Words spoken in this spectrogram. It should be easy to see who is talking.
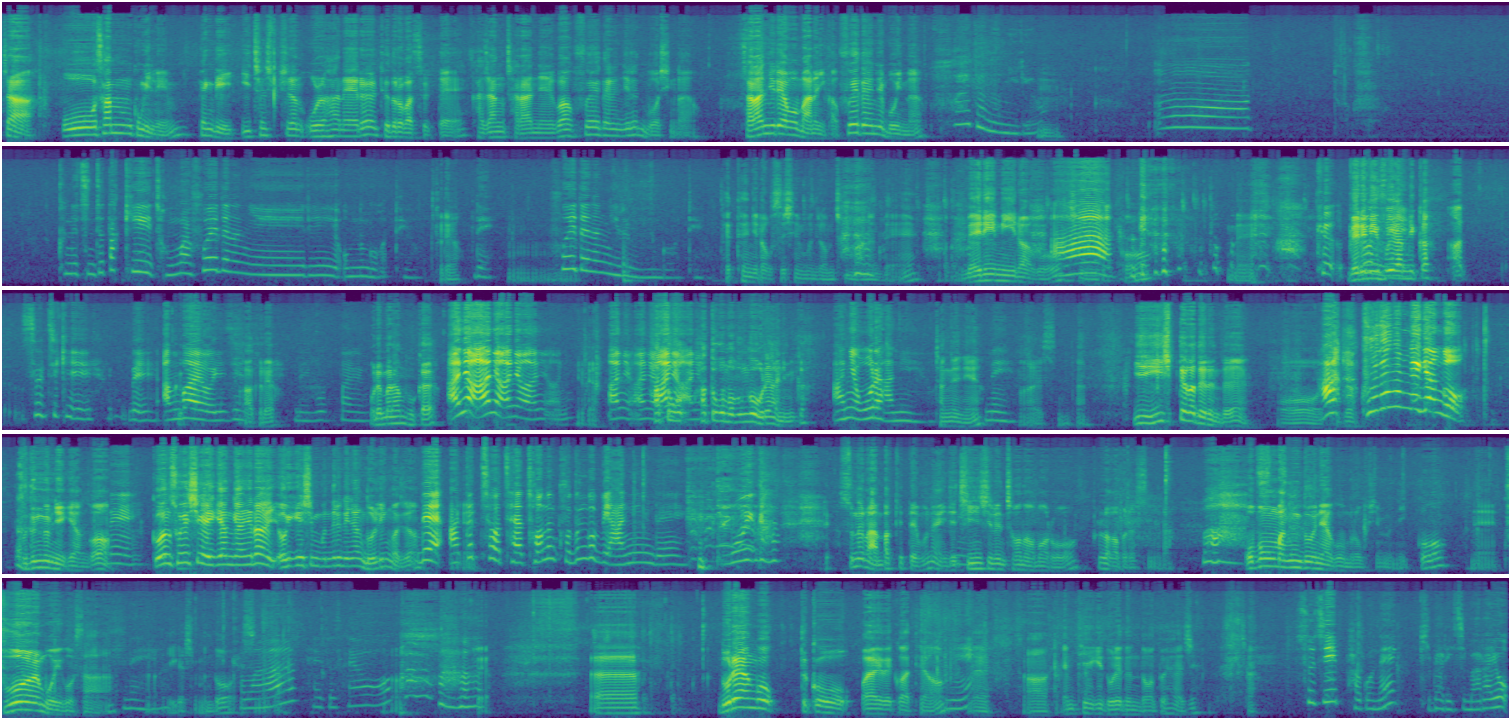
Speaker 1: 자, 5301님, 팽디, 2017년 올 한 해를 되돌아봤을 때 가장 잘한 일과 후회되는 일은 무엇인가요? 잘한 일이야 뭐 많으니까 후회되는 일 뭐 있나요?
Speaker 2: 후회되는 일이요?
Speaker 1: 음.
Speaker 2: 어... 근데 진짜 딱히 정말 후회되는 일이 없는 것 같아요.
Speaker 1: 그래요.
Speaker 2: 네. 후회되는 일은 없는 것 같아요.
Speaker 1: 대텐이라고 쓰시는 분들이 엄청 많은데 메리미라고
Speaker 2: 아,
Speaker 1: 쓰고 네.
Speaker 2: 그,
Speaker 1: 메리미
Speaker 2: 그건 네.
Speaker 1: 후회합니까?
Speaker 2: 어, 솔직히 네 안 봐요 이제.
Speaker 1: 아 그래요?
Speaker 2: 네 못 봐요.
Speaker 1: 오랜만에 한번 볼까요?
Speaker 2: 아니요 아니요 아니요 아니요 아니요
Speaker 1: 그래요.
Speaker 2: 아니요 아니요
Speaker 1: 핫도그,
Speaker 2: 아니요 아니요
Speaker 1: 핫도그 먹은 거 올해 아닙니까?
Speaker 2: 아니요 올해 아니에요.
Speaker 1: 작년이에요?
Speaker 2: 네.
Speaker 1: 알겠습니다. 이제 20대가 되는데 어,
Speaker 2: 아
Speaker 1: 진짜
Speaker 2: 구등급 얘기한 거.
Speaker 1: 9등급 얘기한 거
Speaker 2: 네.
Speaker 1: 그건 소혜 씨가 얘기한 게 아니라 여기 계신 분들이 그냥 놀린 거죠.
Speaker 2: 네, 아
Speaker 1: 예.
Speaker 2: 그쵸. 제 저는 9등급이 아닌데 모의가
Speaker 1: 순위를 안 받기 때문에 이제
Speaker 2: 네.
Speaker 1: 진실은 저 너머로 흘러가 버렸습니다.
Speaker 2: 와.
Speaker 1: 오복망두냐고 물어보신 분도 있고, 네, 9월 모의고사
Speaker 2: 네.
Speaker 1: 어, 얘기하신 분도 있습니다.
Speaker 2: 해주세요.
Speaker 1: 어, 노래 한 곡 듣고 와야 될 것 같아요.
Speaker 2: 네.
Speaker 1: 아, MT 얘기 노래 듣는 동안 또 해야지. 자,
Speaker 2: 수지 박원의 기다리지 말아요.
